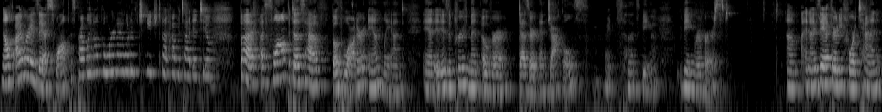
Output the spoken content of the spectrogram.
Now, if I were Isaiah, swamp is probably not the word I would have changed that habitat into, but a swamp does have both water and land, and it is improvement over desert and jackals. right? So that's being, being reversed. Um, in Isaiah 34 10,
